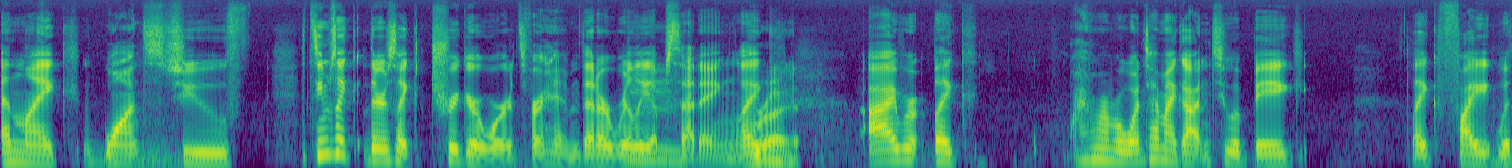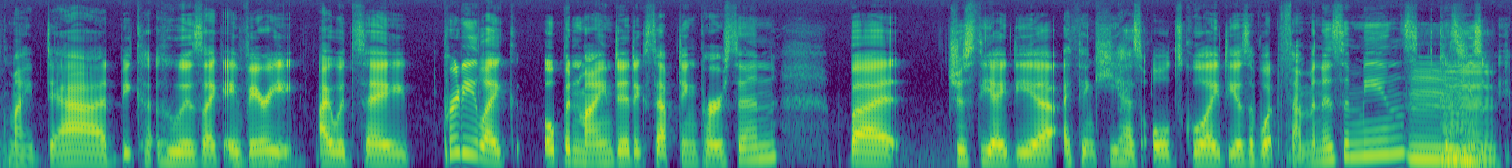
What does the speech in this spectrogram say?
and like wants to. It seems like there's like trigger words for him that are really mm. upsetting. Like right. I re- like I remember one time I got into a big like fight with my dad because who is like a very I would say pretty like open-minded accepting person. But just the idea I think he has old school ideas of what feminism means. Mm. Because he's mm.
